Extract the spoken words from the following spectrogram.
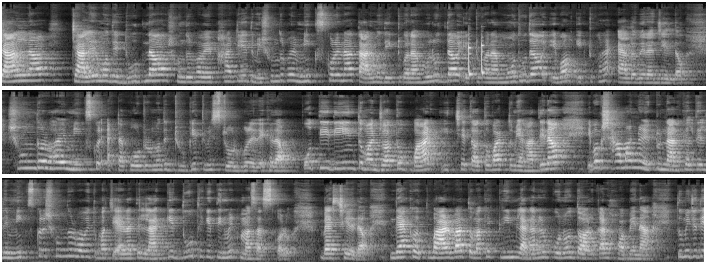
চাল নাও চালের মধ্যে দুধ নাও, সুন্দরভাবে ফাটিয়ে তুমি সুন্দরভাবে মিক্স করে নাও, তার মধ্যে একটুখানা হলুদ দাও, একটুখানা মধু দাও এবং একটুখানা অ্যালোভেরা জেল দাও। সুন্দরভাবে মিক্স করে একটা কৌটোর মধ্যে ঢুকে তুমি স্টোর করে রেখে দাও। প্রতিদিন তোমার যতবার ইচ্ছে ততবার তুমি হাতে নাও এবং সামান্য একটু নারকেল তেল দিয়ে মিক্স করে সুন্দরভাবে তোমার চেহারাতে লাগিয়ে দু থেকে তিন মিনিট মাসাজ করো। ব্যাস, ছেড়ে দাও। দেখো, বারবার তোমাকে ক্রিম লাগানোর কোনো দরকার হবে না। তুমি যদি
